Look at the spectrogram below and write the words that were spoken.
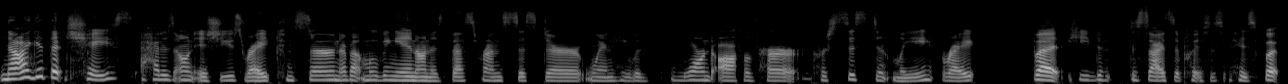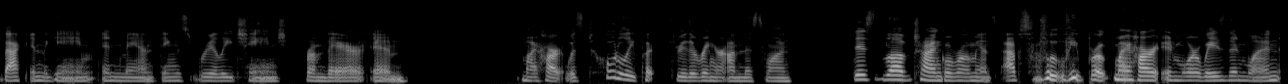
now I get that Chase had his own issues, right? Concern about moving in on his best friend's sister when he was warned off of her persistently, right? but he decides to put his, his foot back in the game and man things really change from there and my heart was totally put through the wringer on this one this love triangle romance absolutely broke my heart in more ways than one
